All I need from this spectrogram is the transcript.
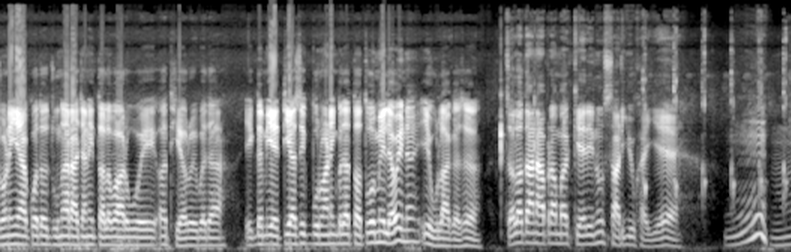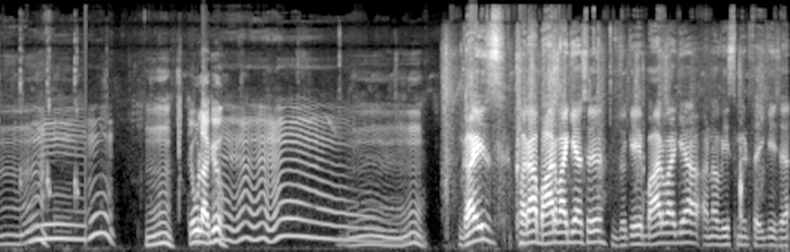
જોણી આખો તો જૂના રાજાની તલવાર હોય હથિયાર હોય બધા. એકદમ ઐતિહાસિક પૌરાણિક બધા તત્વો મેં હોય ને એવું લાગે છે. ચલો તાને આપણા કેરીનું સાડિયું ખાઈએ. હમ. કેવું લાગ્યું? ગાઈઝ ખરા બાર વાગ્યા છે. જો કે બાર વાગ્યા અને વીસ મિનિટ થઈ ગઈ છે.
